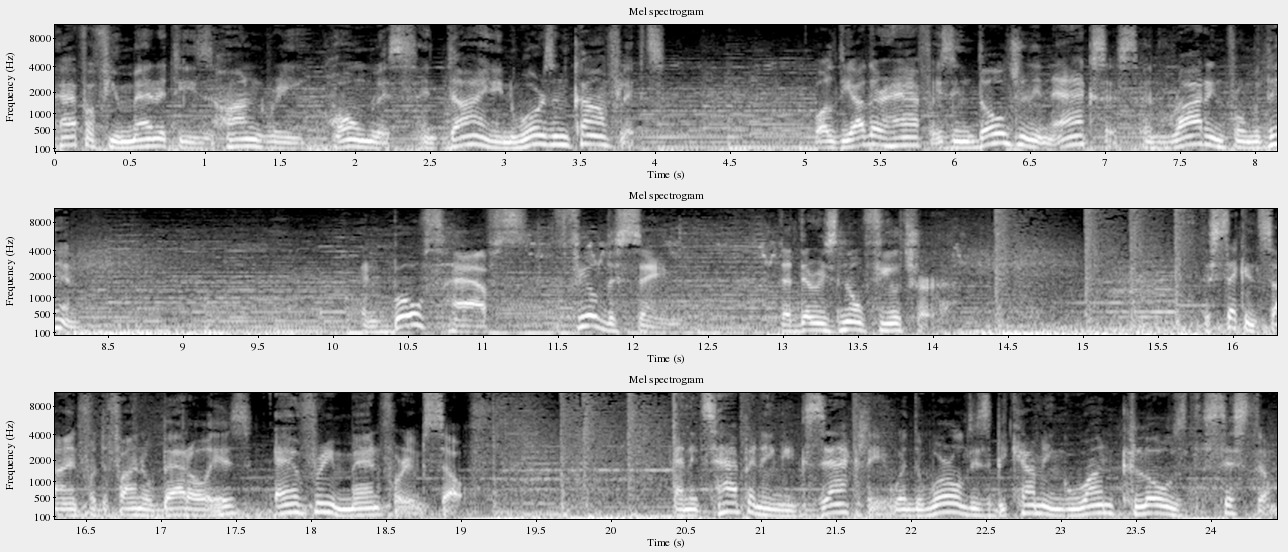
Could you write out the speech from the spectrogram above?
Half of humanity is hungry, homeless, and dying in wars and conflicts, while the other half is indulging in excess and rotting from within. And both halves feel the same that there is no future. The second sign for the final battle is every man for himself. And it's happening exactly when the world is becoming one closed system,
